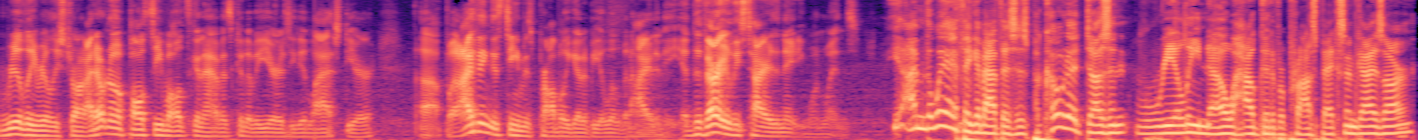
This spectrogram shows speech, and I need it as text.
really, really strong. I don't know if Paul Sewald's going to have as good of a year as he did last year, uh, but I think this team is probably going to be a little bit higher than 80, at the very least higher than 81 wins. Yeah, I mean, the way I think about this is PECOTA doesn't really know how good of a prospect some guys are.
